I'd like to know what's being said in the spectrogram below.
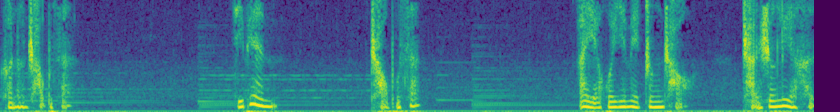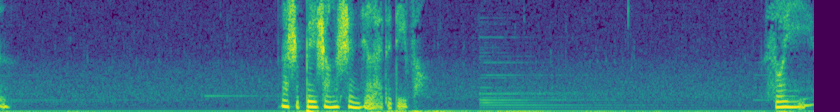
可能吵不散。即便吵不散，爱也会因为争吵产生裂痕。那是悲伤渗进来的地方。所以，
